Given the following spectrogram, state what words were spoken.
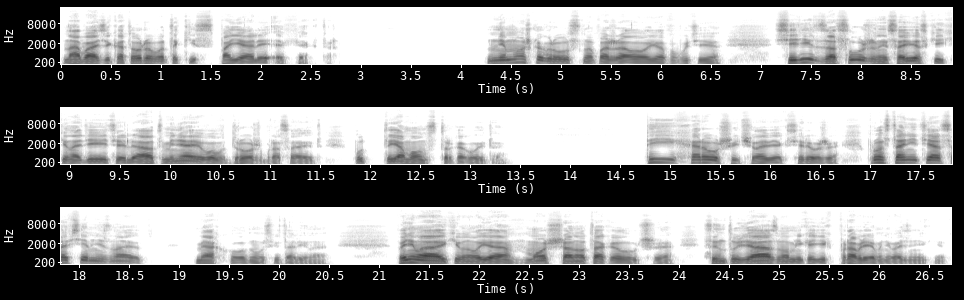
на базе которого таки спаяли эффектор. Немножко грустно, пожалуй, я по пути. Сидит заслуженный советский кинодеятель, а от меня его в дрожь бросает, будто я монстр какой-то. Ты хороший человек, Сережа, просто они тебя совсем не знают, — мягко улыбнулась Виталина. «Понимаю», — кивнул я, — «может, оно так и лучше. С энтузиазмом никаких проблем не возникнет».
